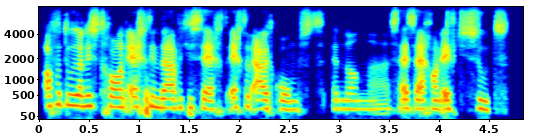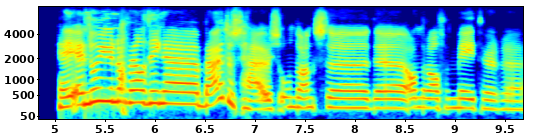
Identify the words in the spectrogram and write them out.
af en toe dan is het gewoon echt inderdaad wat je zegt, echt een uitkomst. En dan uh, zijn zij gewoon eventjes zoet. Hey, en doen jullie nog wel dingen buitenshuis, ondanks uh, de anderhalve meter uh,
